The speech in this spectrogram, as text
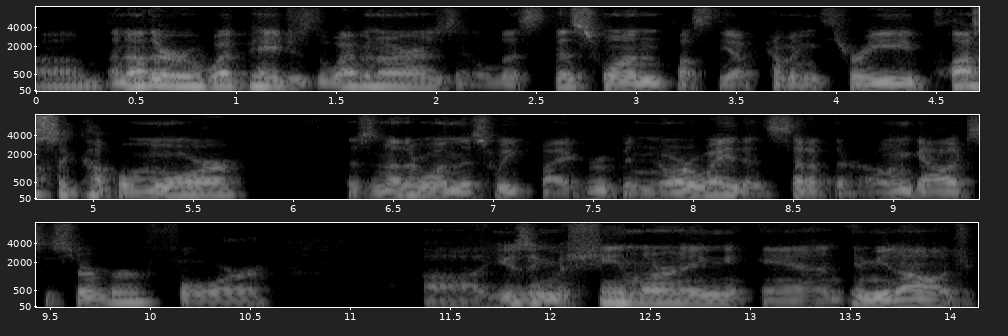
Um, another web page is the webinars. It'll list this one plus the upcoming three, plus a couple more. There's another one this week by a group in Norway that set up their own Galaxy server for uh, using machine learning and immunology.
